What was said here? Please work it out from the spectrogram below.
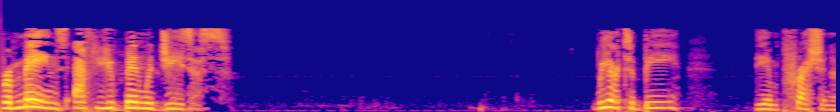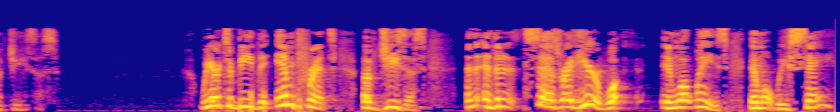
remains after you've been with Jesus. We are to be the impression of Jesus. We are to be the imprint of Jesus. And, and then it says right here, what, in what ways? In what we say,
